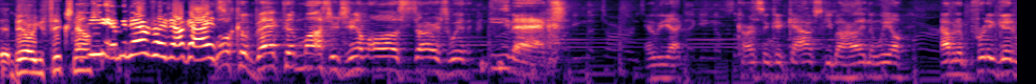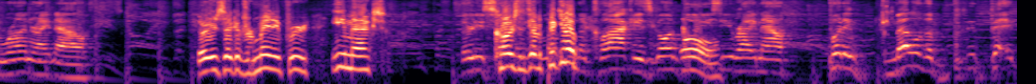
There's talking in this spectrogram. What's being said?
Uh, Bill, are you fixed now? I'm M&M's right now, guys. Welcome back to Monster Jam All Stars with Emax. And we got Carson Kakowski behind the wheel, having a pretty good run right now. 30 seconds remaining for Emax. 30 seconds Carson's gotta pick it up. The clock is going Oh. crazy right now, putting metal to the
